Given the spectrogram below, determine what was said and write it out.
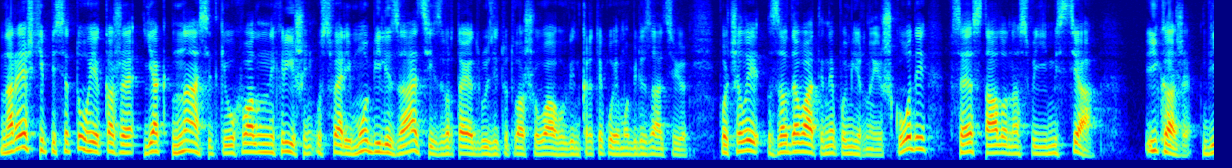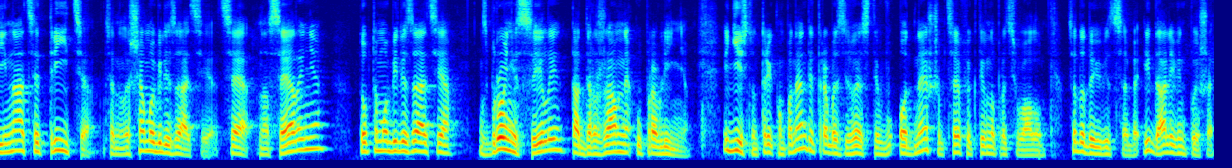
Нарешті, після того, як каже, як наслідки ухвалених рішень у сфері мобілізації, звертаю друзі, тут вашу увагу, він критикує мобілізацію, почали завдавати непомірної шкоди, все стало на свої місця. І каже: війна це трійця, це не лише мобілізація, це населення, тобто мобілізація, збройні сили та державне управління. І дійсно, три компоненти треба звести в одне, щоб це ефективно працювало. Це додаю від себе. І далі він пише:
